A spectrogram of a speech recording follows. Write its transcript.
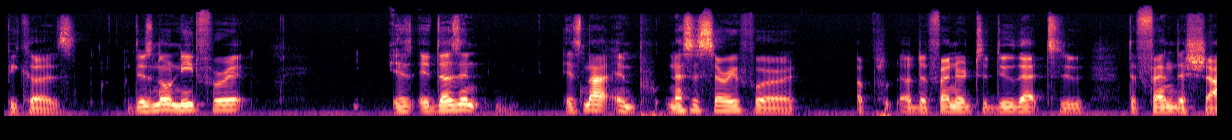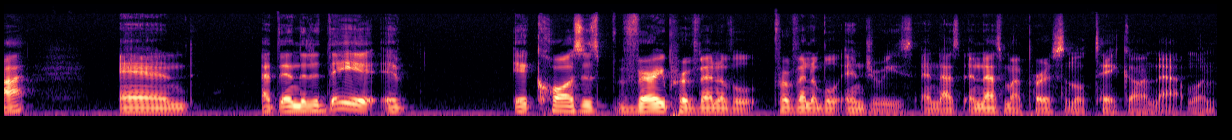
because there's no need for it. It, it doesn't. It's not imp- necessary for a, a defender to do that to defend the shot, and at the end of the day, it, it it causes very preventable preventable injuries, and that's and that's my personal take on that one.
